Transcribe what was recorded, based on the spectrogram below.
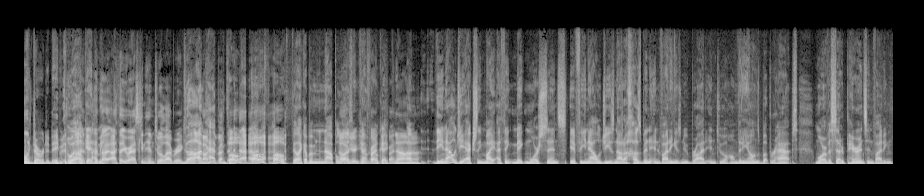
Looked over to David. Well, okay, I, let me. thought, I thought you were asking him to elaborate. Well, I'm happy. both, both, both. I feel like I've been monopolizing. No, you're- you're fine, okay. you're fine. No, no. Um, the analogy actually might, I think, make more sense if the analogy is not a husband inviting his new bride into a home that he owns, but perhaps more of a set of parents inviting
